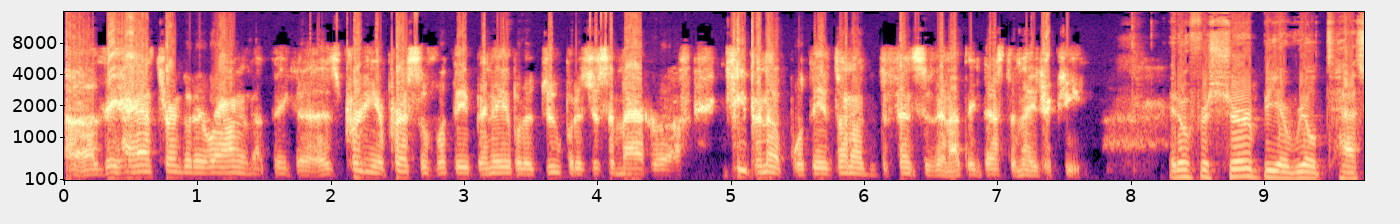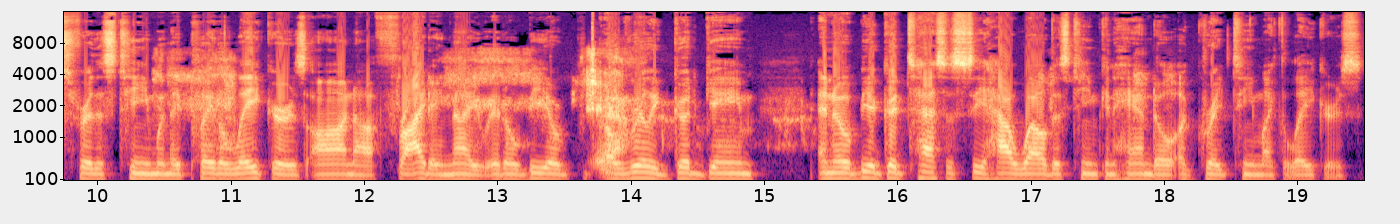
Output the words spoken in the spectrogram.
uh, they have turned it around, and I think uh, it's pretty impressive what they've been able to do, but it's just a matter of keeping up what they've done on the defensive end. I think that's the major key. It'll for sure be a real test for this team when they play the Lakers on uh, Friday night. It'll be a, yeah. a really good game, and it'll be a good test to see how well this team can handle a great team like the Lakers.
